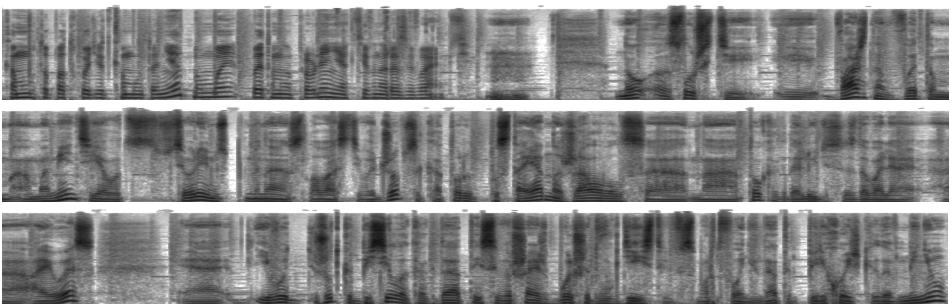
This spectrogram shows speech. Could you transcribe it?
кому-то подходит, кому-то нет, но мы в этом направлении активно развиваемся. Мгм. Ну, э, слушайте, важно в этом а, моменте, я вот все время вспоминаю слова Стива Джобса, который постоянно жаловался на то, когда люди создавали а, iOS, э, его жутко бесило, когда ты совершаешь больше двух действий в смартфоне, да, ты переходишь когда в меню,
